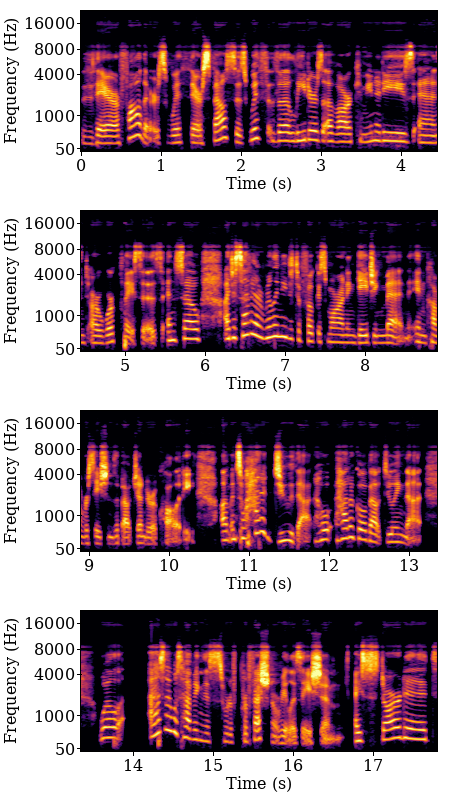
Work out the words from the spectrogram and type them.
their fathers fathers, with their spouses, with the leaders of our communities and our workplaces. And so I decided I really needed to focus more on engaging men in conversations about gender equality. Um, and so, how to do that, how, how to go about doing that? Well, as I was having this sort of professional realization, I started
